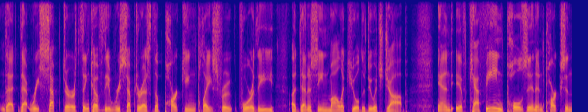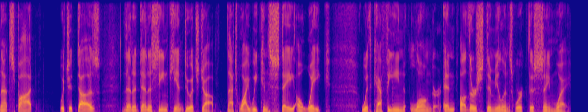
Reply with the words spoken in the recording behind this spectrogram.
that that receptor think of the receptor as the parking place for for the adenosine molecule to do its job. And if caffeine pulls in and parks in that spot which it does then adenosine can't do its job. That's why we can stay awake with caffeine longer. And other stimulants work this same way.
